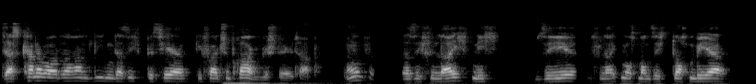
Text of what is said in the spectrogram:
Das kann aber auch daran liegen, dass ich bisher die falschen Fragen gestellt habe. Ne? Dass ich vielleicht nicht sehe, vielleicht muss man sich doch mehr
